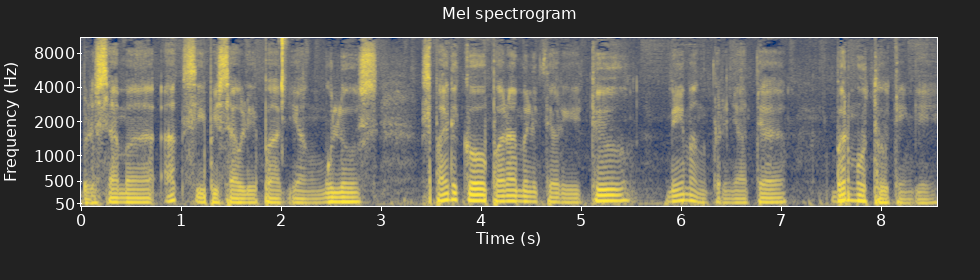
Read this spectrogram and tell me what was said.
bersama aksi pisau lipat yang mulus Spyderco Paramilitary 2 memang ternyata bermutu tinggi.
